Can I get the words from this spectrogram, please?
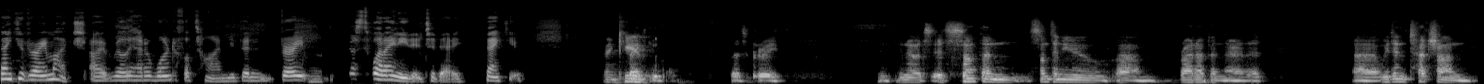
thank you very much. I really had a wonderful time. You've been very just what I needed today. Thank you. Thank you. Thank you. That's great. You know, it's it's something something you um, brought up in there that uh, we didn't touch on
